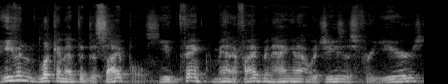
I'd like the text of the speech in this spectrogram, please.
Even looking at the disciples, you'd think, man, if I'd been hanging out with Jesus for years,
